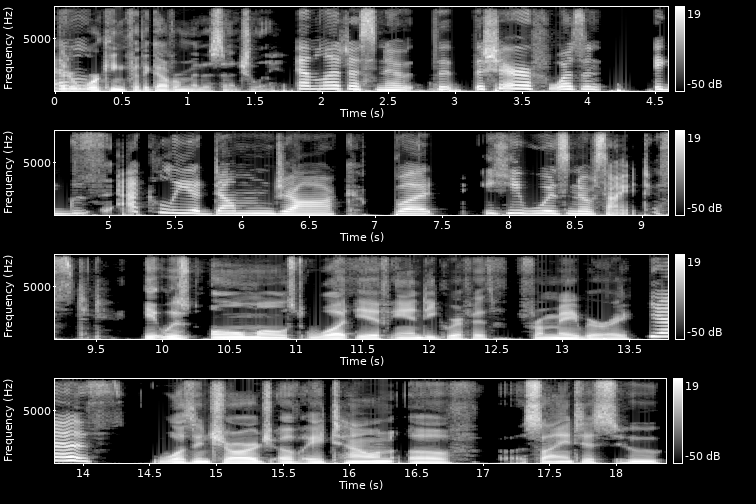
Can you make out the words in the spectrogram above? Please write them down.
that are working for the government essentially. And let us note that the sheriff wasn't exactly a dumb jock, but he was no scientist. It was almost what if Andy Griffith from Mayberry Yes. Was in charge of a town of scientists who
